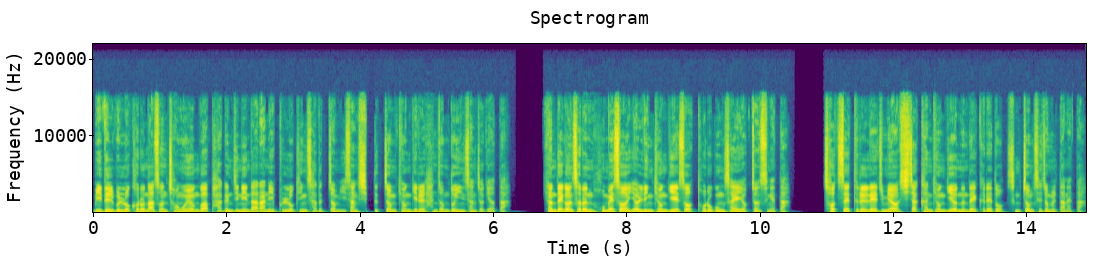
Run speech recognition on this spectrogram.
미들 블로커로 나선 정호영과 박은진이 나란히 블로킹 4득점 이상 10득점 경기를 한 점도 인상적이었다. 현대건설은 홈에서 열린 경기에서 도로공사에 역전승했다. 첫 세트를 내주며 시작한 경기였는데 그래도 승점 3점을 따냈다.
